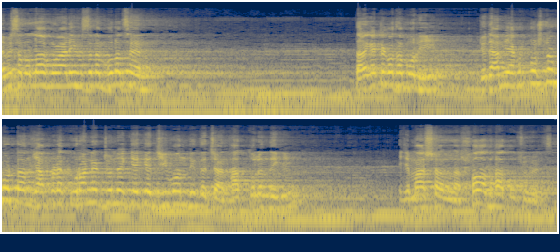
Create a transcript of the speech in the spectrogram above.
নবী সাল্লাল্লাহু আলাইহি ওয়াসাল্লাম বলেছেন, তার আগে একটা কথা বলি যদি আমি এখন প্রশ্ন করতাম যে আপনারা কোরআনের জন্য কে কে জীবন দিতে চান, হাত তোলেন দেখি। এই যে মাশাআল্লাহ, সব হাত উঁচু হয়েছে।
